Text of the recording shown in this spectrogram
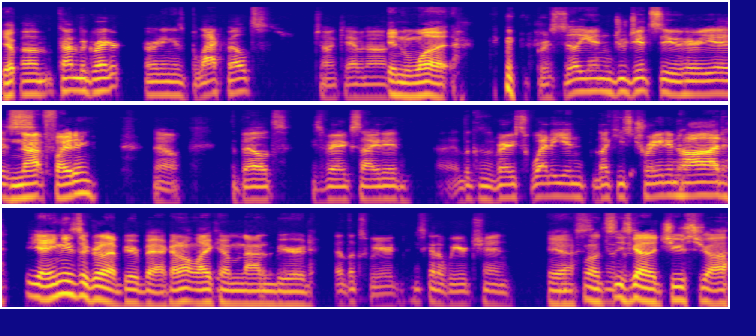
Yep. Um, Conor McGregor earning his black belt. John Kavanagh in what? Brazilian Jiu Jitsu. Here he is. Not fighting. No, the belt. He's very excited. Uh, looking very sweaty and like he's training hard. Yeah, he needs to grow that beard back. I don't like him non-beard. It looks weird. He's got a weird chin. Yeah, looks, well, he's got a juice jaw.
